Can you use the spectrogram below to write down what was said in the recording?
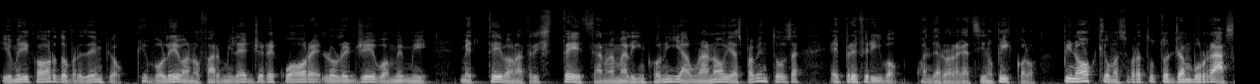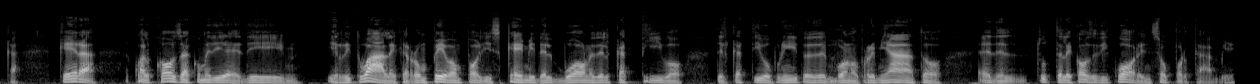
Io mi ricordo, per esempio, che volevano farmi leggere Cuore, lo leggevo, a me mi metteva una tristezza, una malinconia, una noia spaventosa e preferivo, quando ero ragazzino piccolo, Pinocchio, ma soprattutto Giamburrasca, che era qualcosa, come dire, di irrituale, che rompeva un po' gli schemi del buono e del cattivo, del cattivo punito e del buono premiato, e del- tutte le cose di cuore insopportabili.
